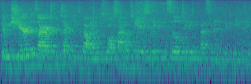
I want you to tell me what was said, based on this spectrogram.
that we share a desire to protect these values while simultaneously facilitating investment in the community.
